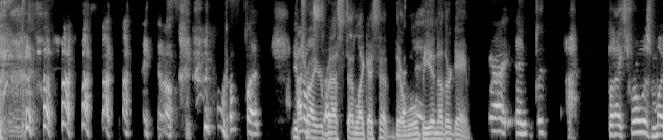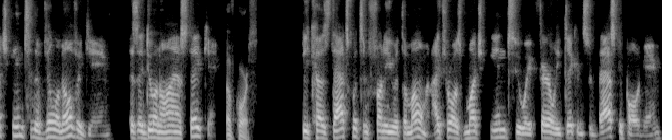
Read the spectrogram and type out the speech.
you know, but you try your best. And like I said, there will be another game. Right. And but, but I throw as much into the Villanova game as I do an Ohio State game. Of course. Because that's what's in front of you at the moment. I throw as much into a Fairleigh Dickinson basketball game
